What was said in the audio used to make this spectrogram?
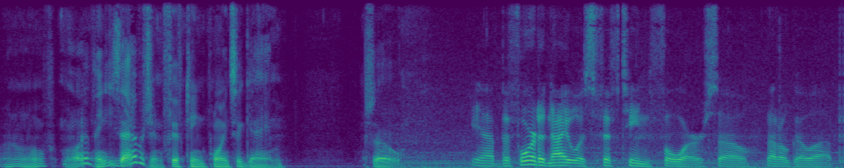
I don't know, well, I think he's averaging 15 points a game. So, Yeah, before tonight was 15-4, so that'll go up.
